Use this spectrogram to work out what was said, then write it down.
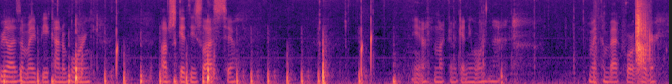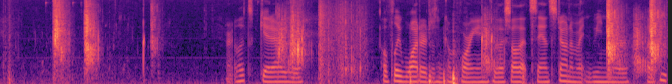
realize that might be kind of boring. I'll just get these last two. Any more than that. I might come back for it later. Alright, let's get out of here. Hopefully water doesn't come pouring in, because I saw that sandstone. I might be near a beach.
